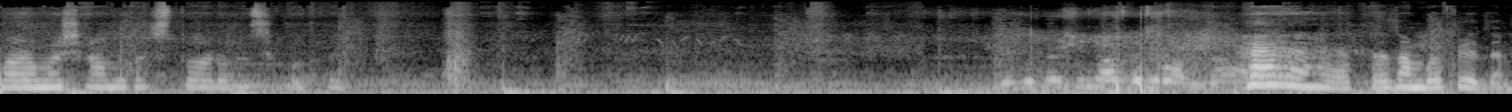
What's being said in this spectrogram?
বারো মাসে আম গাছ তো আরও আছে কোথায় পারি। হ্যাঁ হ্যাঁ হ্যাঁ একটা জাম্বুরা পেয়ে দেন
